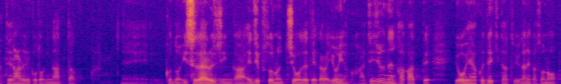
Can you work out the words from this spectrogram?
建てられることになった、え、このイスラエル人がエジプトの地を出てから480年かかってようやくできたという何かその、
